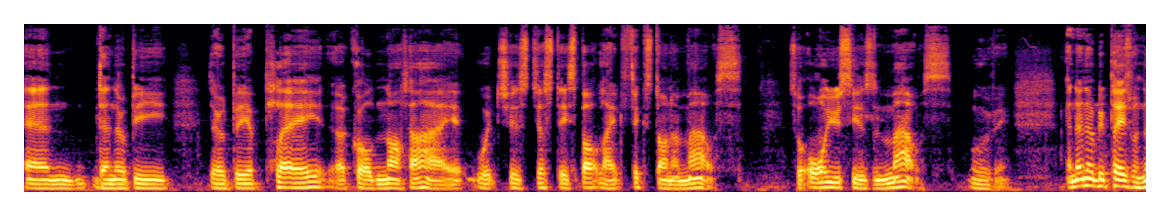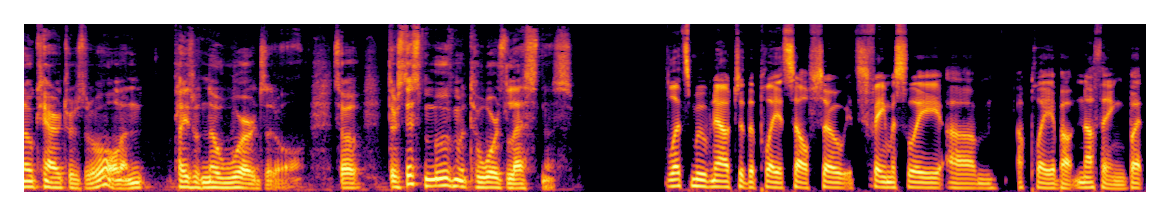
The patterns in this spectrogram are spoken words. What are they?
And then there'll be there'll be a play uh, called Not I, which is just a spotlight fixed on a mouse. So all you see is the mouse moving. And then there'll be plays with no characters at all. And plays with no words at all. So there's this movement towards lessness. Let's move now to the play itself. So it's famously um, a play about nothing. But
